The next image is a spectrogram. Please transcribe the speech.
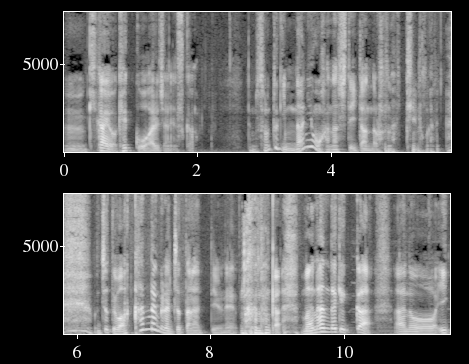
うん、機会は結構あるじゃないですか。でもその時に何を話していたんだろうなっていうのがねちょっとわかんなくなっちゃったなっていうね。なんか学んだ結果、あの一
